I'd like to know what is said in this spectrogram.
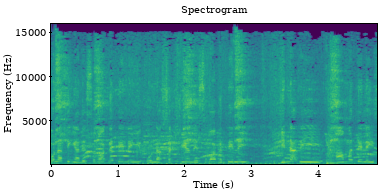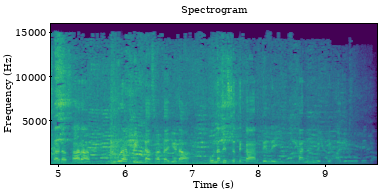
ਉਹਨਾਂ ਧੀਆਂ ਦੇ ਸਵਾਗਤ ਦੇ ਲਈ, ਉਹਨਾਂ ਸਖੀਆਂ ਦੇ ਸਵਾਗਤ ਦੇ ਲਈ, ਜਿਨ੍ਹਾਂ ਦੀ ਆਮਦ ਦੇ ਲਈ ਸਾਡਾ ਸਾਰਾ ਪੂਰਾ ਪਿੰਡ ਆ ਸਾਡਾ ਜਿਹੜਾ, ਉਹਨਾਂ ਦੇ ਸਤਿਕਾਰ ਦੇ ਲਈ ਕੱਲ ਨੂੰ ਇੱਥੇ ਹਾਜ਼ਰ ਹੋਵੇਗਾ।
